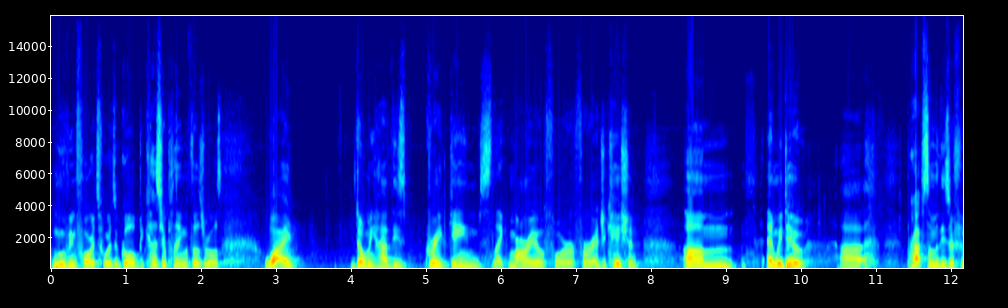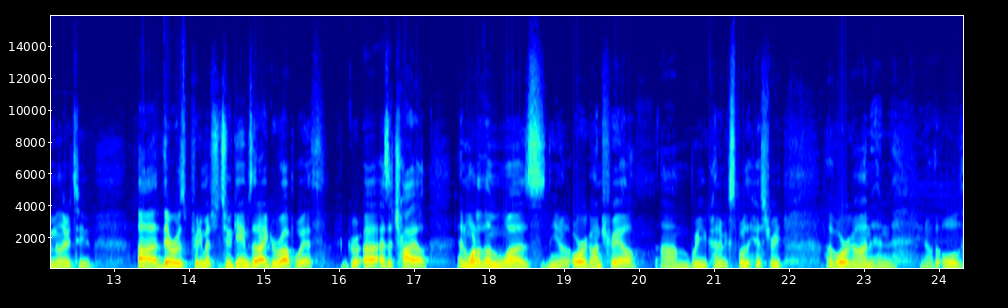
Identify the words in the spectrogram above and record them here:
moving forward towards a goal because you're playing with those rules why don't we have these great games like mario for, for education. Um, and we do. Uh, perhaps some of these are familiar to you. Uh, there was pretty much two games that i grew up with uh, as a child. And one of them was you know oregon trail um, where you kind of explore the history of oregon and you know, the old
